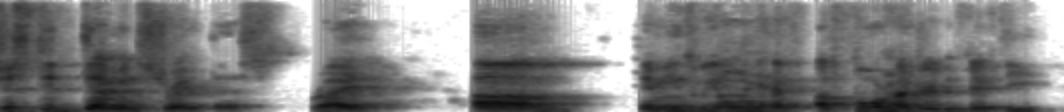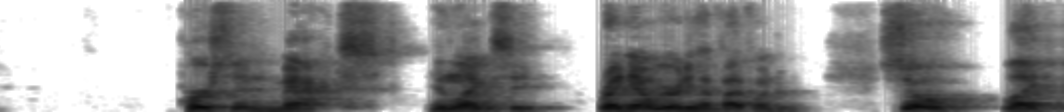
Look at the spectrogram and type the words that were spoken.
just to demonstrate this, right? Um, it means we only have a 450 person max in legacy. Right now, we already have 500. So, like,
